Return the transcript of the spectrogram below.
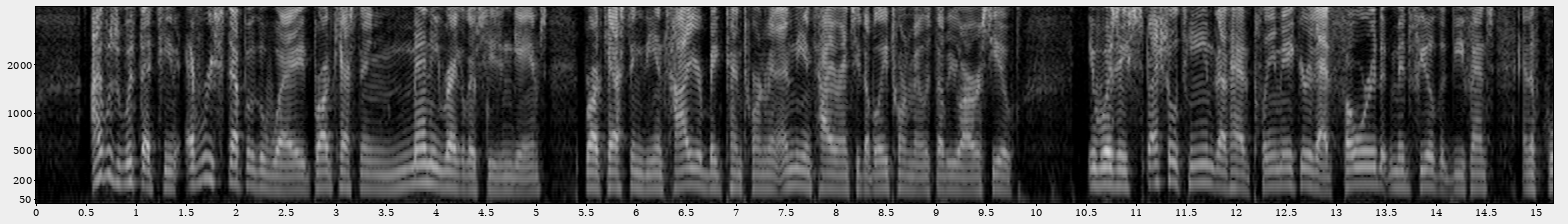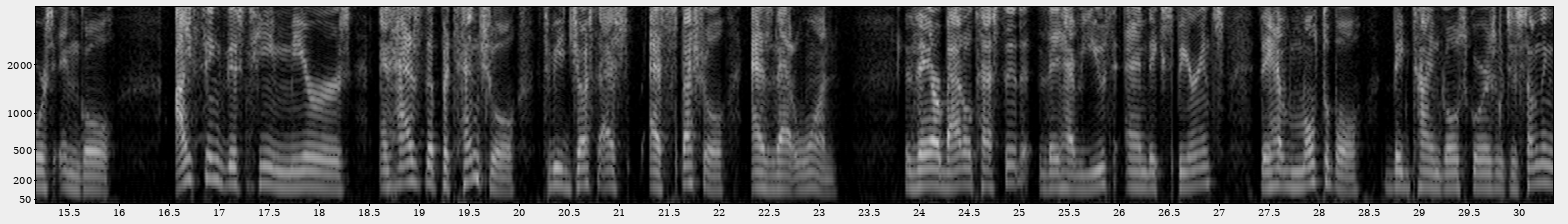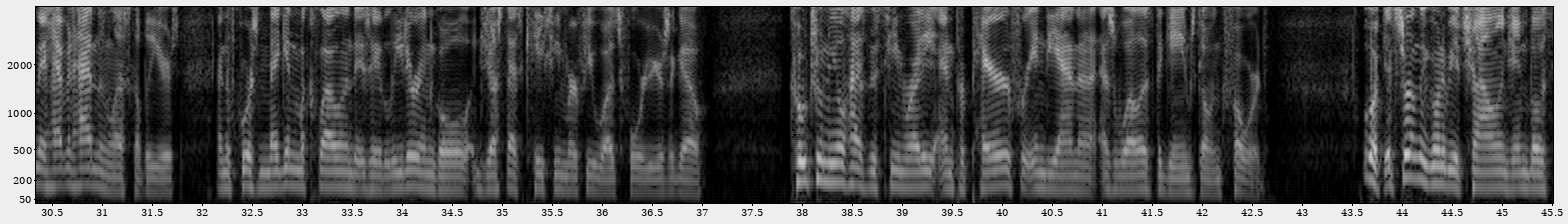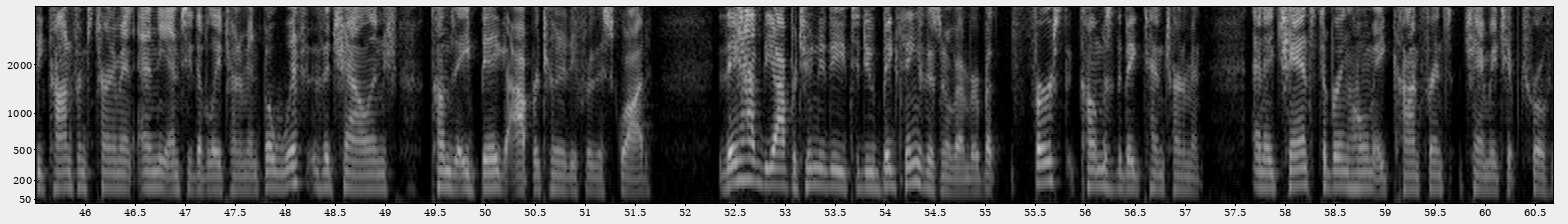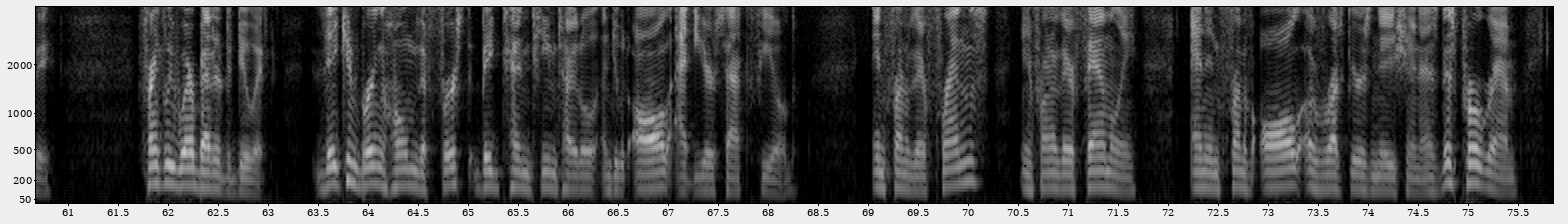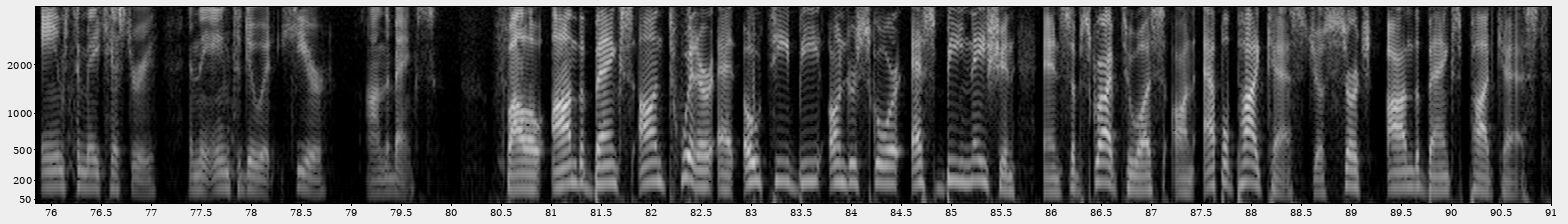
I was with that team every step of the way, broadcasting many regular season games, broadcasting the entire Big Ten tournament and the entire NCAA tournament with WRSU. It was a special team that had playmakers at forward, midfield, defense, and of course in goal. I think this team mirrors and has the potential to be just as as special as that one. They are battle tested, they have youth and experience, they have multiple big time goal scorers, which is something they haven't had in the last couple of years. And of course, Megan McClelland is a leader in goal, just as Casey Murphy was four years ago. Coach O'Neill has this team ready and prepared for Indiana as well as the games going forward look, it's certainly going to be a challenge in both the conference tournament and the NCAA tournament, but with the challenge comes a big opportunity for this squad. They have the opportunity to do big things this November, but first comes the Big Ten tournament and a chance to bring home a conference championship trophy. Frankly, where better to do it? They can bring home the first Big Ten team title and do it all at Yurcak Field. In front of their friends, in front of their family, and in front of all of Rutgers Nation as this program aims to make history, and they aim to do it here on the banks. Follow On the Banks on Twitter at OTB underscore SB Nation and subscribe to us on Apple Podcasts. Just search On the Banks Podcast.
